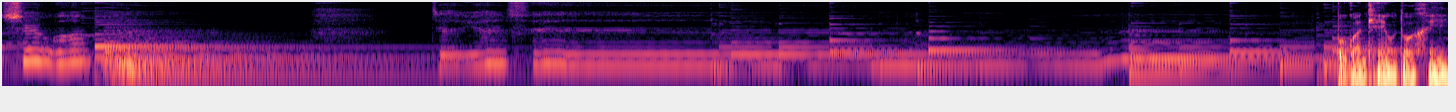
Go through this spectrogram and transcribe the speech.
是我们的缘分。不管天有多黑，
